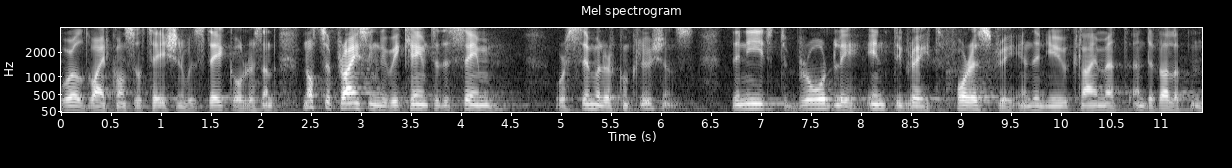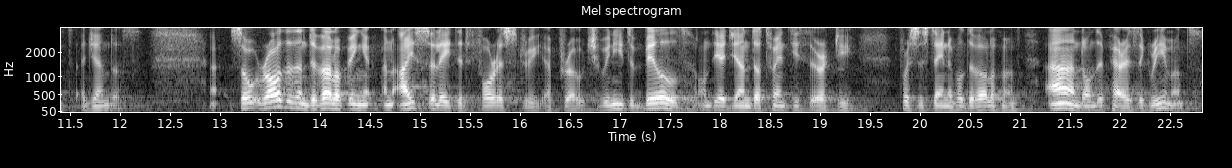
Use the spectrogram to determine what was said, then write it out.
worldwide consultation with stakeholders. And not surprisingly, we came to the same or similar conclusions. The need to broadly integrate forestry in the new climate and development agendas. Uh, so rather than developing an isolated forestry approach, we need to build on the Agenda 2030 for Sustainable Development and on the Paris Agreement.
